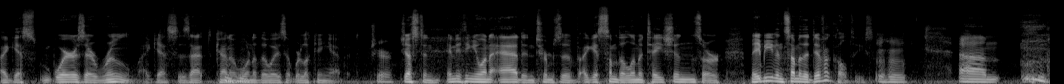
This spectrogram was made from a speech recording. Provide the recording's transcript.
I guess where is there room? I guess is that kind of one of the ways that we're looking at it. Sure. Justin, anything you want to add in terms of I guess some of the limitations or maybe even some of the difficulties? hmm Um,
